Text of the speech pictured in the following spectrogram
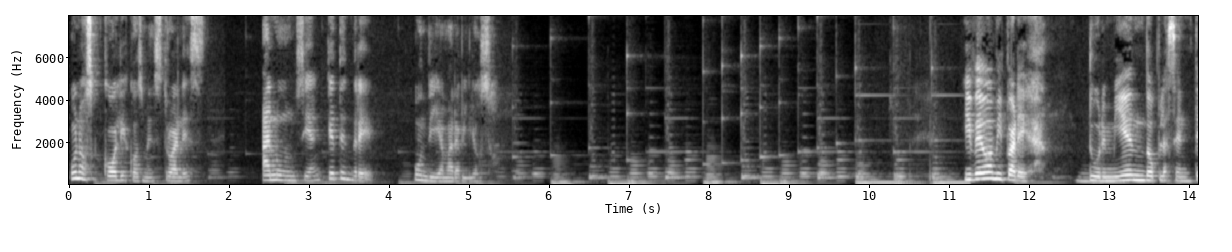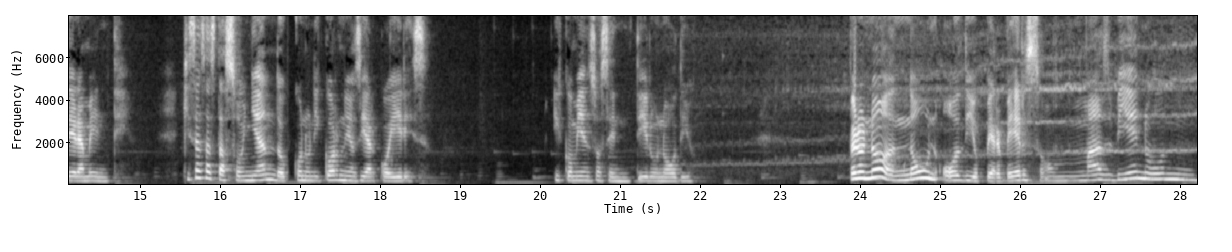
unos cólicos menstruales anuncian que tendré un día maravilloso. Y veo a mi pareja durmiendo placenteramente quizás hasta soñando con unicornios y arcoíris. Y comienzo a sentir un odio. Pero no, no un odio perverso, más bien un,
